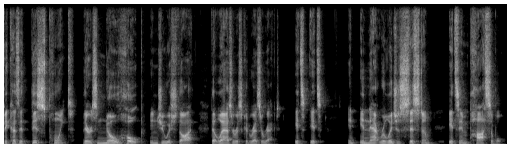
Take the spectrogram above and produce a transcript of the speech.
because at this point, there's no hope in Jewish thought that Lazarus could resurrect. It's it's in, in that religious system, it's impossible.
